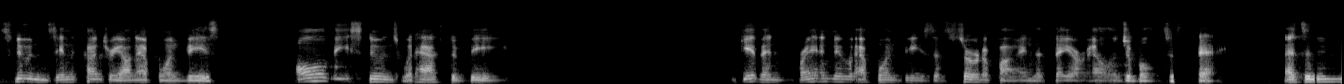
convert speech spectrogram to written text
students in the country on F1 visa. All these students would have to be given brand new F1 visas certifying that they are eligible to stay. That's an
